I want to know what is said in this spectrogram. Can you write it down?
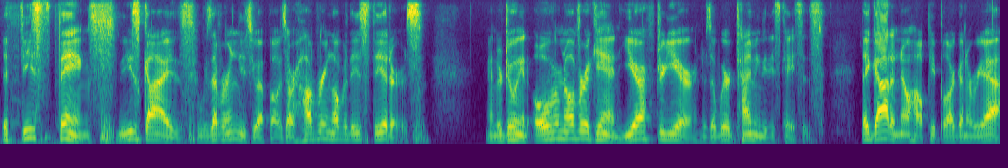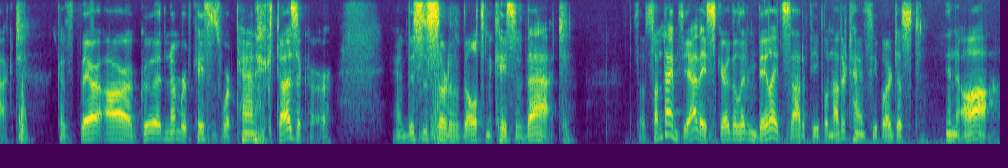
if these things, these guys, who's ever in these UFOs, are hovering over these theaters and they're doing it over and over again, year after year, there's a weird timing to these cases. They got to know how people are going to react because there are a good number of cases where panic does occur. And this is sort of the ultimate case of that. So sometimes, yeah, they scare the living daylights out of people, and other times people are just in awe.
